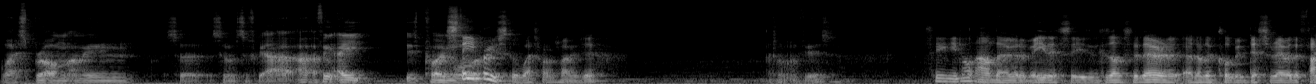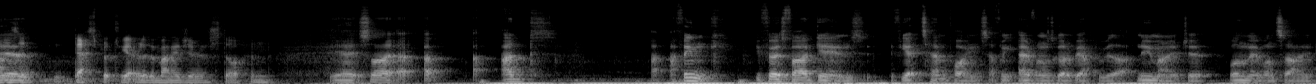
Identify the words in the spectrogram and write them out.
West Brom. I mean, it's, a, it's tough. I, I- think eight is probably more. Steve Bruce still West Brom's manager. I don't know if he is. See, you don't know how they're going to be this season because obviously they're another club in disarray where the fans Yeah. are desperate to get rid of the manager and stuff. And Yeah, it's like I, I, I'd. I- I think your first five games, if you get ten points, I think everyone's got to be happy with that. New manager, only made one signing.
